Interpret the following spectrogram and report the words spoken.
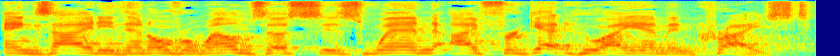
anxiety then overwhelms us is when I forget who I am in Christ.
